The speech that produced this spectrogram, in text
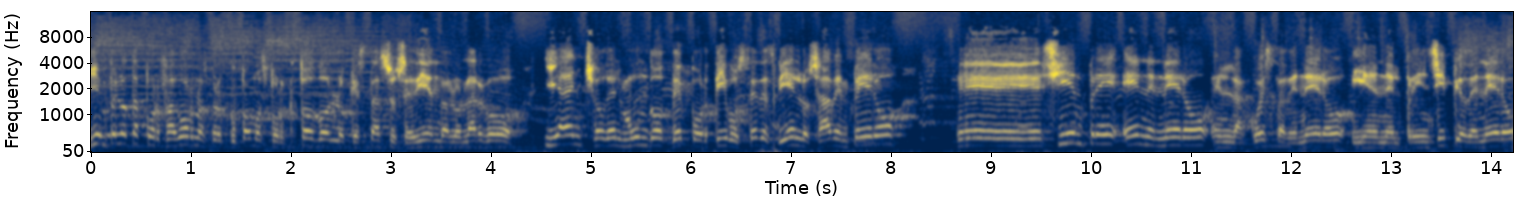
Y en pelota, por favor, nos preocupamos por todo lo que está sucediendo a lo largo y ancho del mundo deportivo. Ustedes bien lo saben, pero eh, siempre en enero, en la cuesta de enero y en el principio de enero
